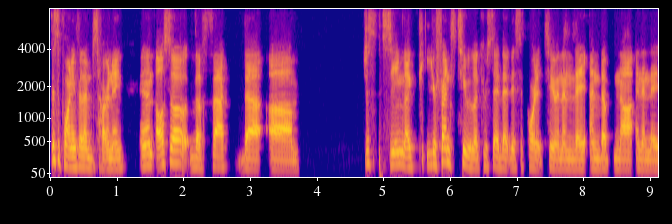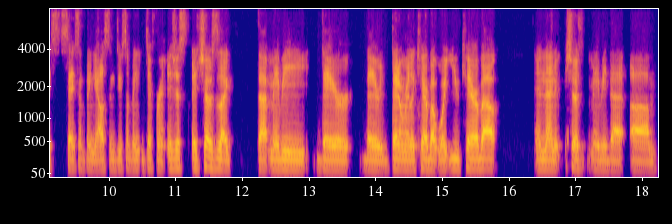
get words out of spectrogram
disappointing for them, disheartening, and then also the fact that um, just seeing like your friends too, like who said that they support it too, and then they end up not, and then they say something else and do something different. It just it shows like that maybe they're they're they don't really care about what you care about, and then it shows maybe that um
